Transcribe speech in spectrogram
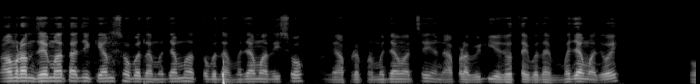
રામ રામ, જય માતાજી, કેમ છો બધા? મજામાં? તો બધા મજામાં દીશો અને આપણે પણ મજામાં છીએ. અને આપણા વીડિયો જોતા બધા મજામાં જ હોય. તો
